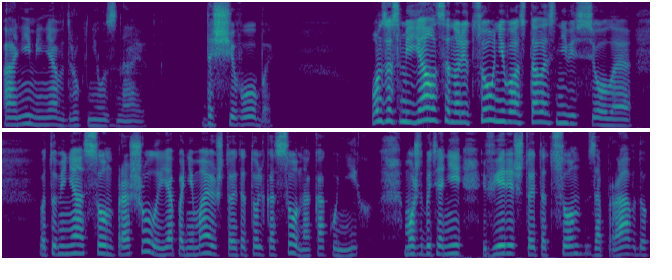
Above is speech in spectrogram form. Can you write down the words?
а они меня вдруг не узнают да с чего бы? Он засмеялся но лицо у него осталось невеселое вот у меня сон прошел и я понимаю что это только сон а как у них может быть они верят что этот сон за правду.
